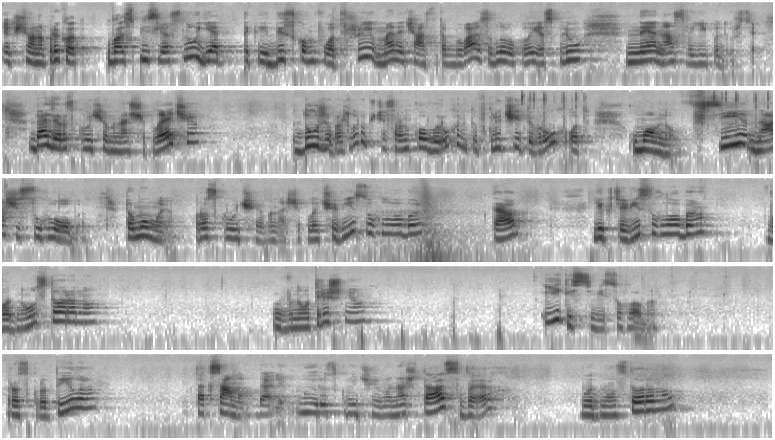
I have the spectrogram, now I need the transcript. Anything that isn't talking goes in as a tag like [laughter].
Якщо, наприклад, у вас після сну є такий дискомфорт в шиї, в мене часто так буває, особливо коли я сплю не на своїй подушці. Далі розкручуємо наші плечі. Дуже важливо під час ранкової руханки включити в рух, от умовно, всі наші суглоби. Тому ми розкручуємо наші плечові суглоби, так, ліктьові суглоби в одну сторону, у внутрішню і кістєві суглоби. Розкрутила. Так само далі ми розкручуємо наш таз вверх в одну сторону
